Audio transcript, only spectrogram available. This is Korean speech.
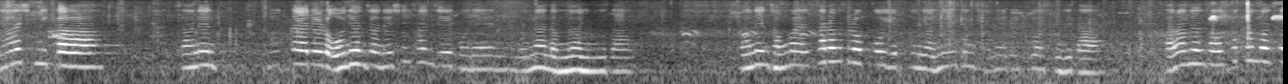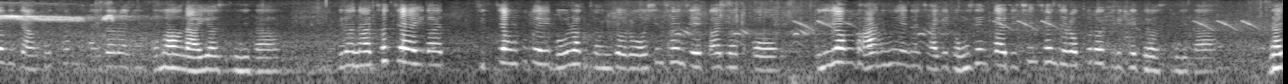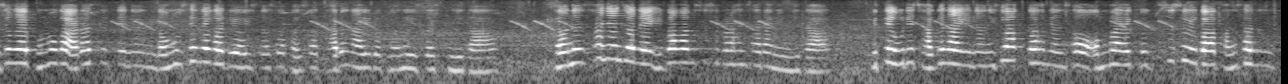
안녕하십니까. 저는 두 딸을 5년 전에 신천지에 보낸 못난 엄마입니다. 저는 정말 사랑스럽고 예쁜 연년생 자매를 두었습니다. 자라면서 속 한 번 썩이지 않고 참 잘 자라준 고마운 아이였습니다. 그러나 첫째 아이가 직장 후배의 모락 정도로 신천지에 빠졌고 1년 반 후에는 자기 동생까지 신천지로 끌어들이게 되었습니다. 나중에 부모가 알았을 때는 너무 세뇌가 되어 있어서 벌써 다른 아이로 변해 있었습니다. 저는 4년 전에 유방암 수술을 한 사람입니다. 그때 우리 작은 아이는 휴학도 하면서 엄마의 그 수술과 방사선,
